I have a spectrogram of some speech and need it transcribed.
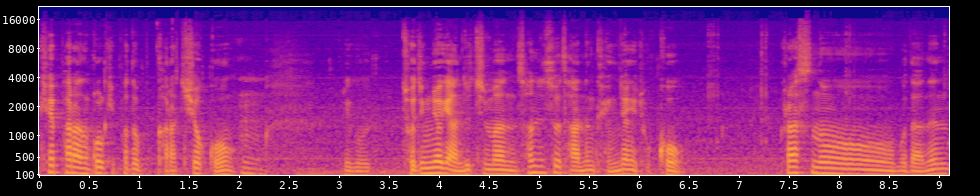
케파라는 골키퍼도 갈아치웠고 음. 그리고 조직력이 안 좋지만 선수 다는 굉장히 좋고 크라스노보다는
